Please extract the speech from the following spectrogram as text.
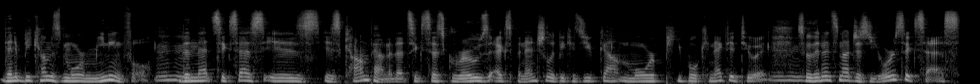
then it becomes more meaningful. Mm-hmm. Then that success is is compounded. That success grows exponentially because you've got more people connected to it. Mm-hmm. So then it's not just your success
